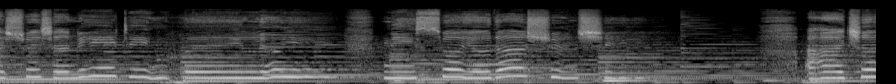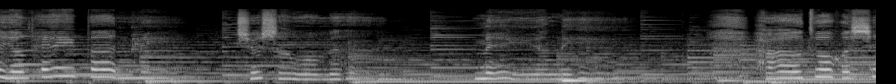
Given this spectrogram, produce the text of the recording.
在水下，你一定会留意你所有的讯息。爱这样陪伴你，就像我们没远离。好多话想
